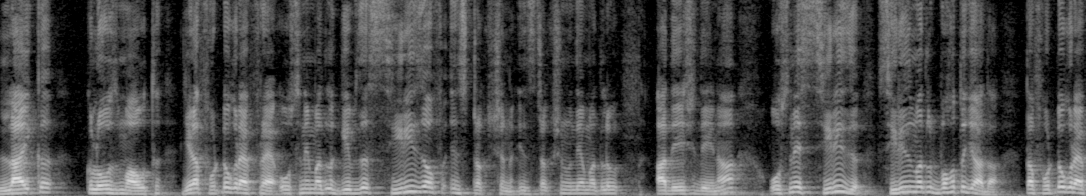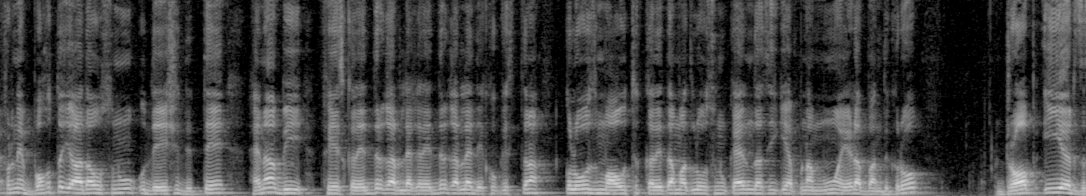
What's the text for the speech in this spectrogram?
like close mouth ਜਿਹੜਾ ਫੋਟੋਗ੍ਰਾਫਰ ਹੈ, ਉਸਨੇ ਮਤਲਬ gives a series of instruction instruction ਹੁੰਦੀ ਹੈ ਮਤਲਬ ਆਦੇਸ਼ ਦੇਣਾ। ਉਸਨੇ ਸੀਰੀਜ਼ ਸੀਰੀਜ਼ ਮਤਲਬ ਬਹੁਤ ਜ਼ਿਆਦਾ, ਤਾਂ ਫੋਟੋਗ੍ਰਾਫਰ ਨੇ ਬਹੁਤ ਜ਼ਿਆਦਾ ਉਸ ਨੂੰ ਉਦੇਸ਼ ਦਿੱਤੇ, ਹੈ ਨਾ, ਵੀ ਫੇਸ ਕਰੇ, ਇੱਧਰ ਕਰ ਲਿਆ ਕਰੇ, ਇੱਧਰ ਕਰ ਲਿਆ ਦੇਖੋ ਕਿਸ ਤਰ੍ਹਾਂ ਕਲੋਜ਼ ਮਾਊਥ ਕਰੇ ਤਾਂ ਮਤਲਬ ਉਸ ਨੂੰ ਕਹਿ ਦਿੰਦਾ ਸੀ ਕਿ ਆਪਣਾ ਮੂੰਹ ਹੈ ਜਿਹੜਾ ਬੰਦ ਕਰੋ। ਡ੍ਰੌਪ ਈਅਰਸ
